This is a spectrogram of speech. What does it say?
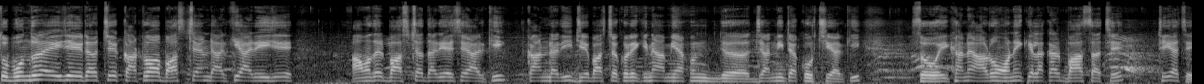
তো বন্ধুরা, এই যে এটা হচ্ছে কাটোয়া বাস স্ট্যান্ড আর কি, আর এই যে আমাদের বাসটা দাঁড়িয়ে আছে আর কি, কান্ডারি, যে বাসটা করে কিনা আমি এখন জার্নিটা করছি আর কি। সো এখানে আরও অনেক এলাকার বাস আছে, ঠিক আছে?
